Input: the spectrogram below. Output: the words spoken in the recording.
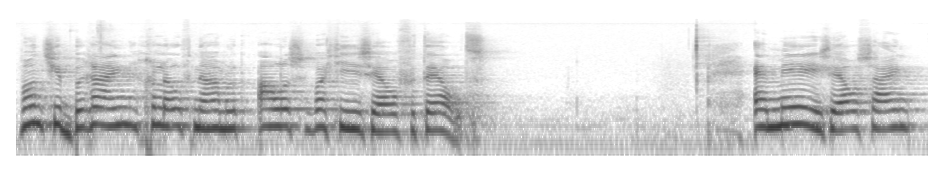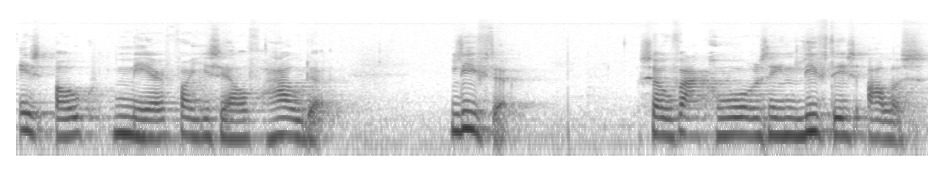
Want je brein gelooft namelijk alles wat je jezelf vertelt. En meer jezelf zijn is ook meer van jezelf houden. Liefde. Zo vaak gehoord zien, liefde is alles.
